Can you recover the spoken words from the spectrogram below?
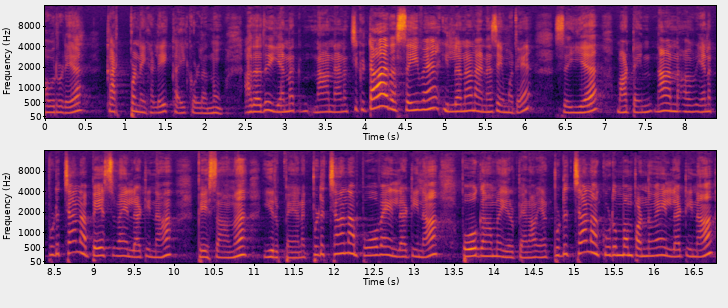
அவருடைய கற்பனைகளை கை கொள்ளணும். அதாவது எனக்கு நான் நினச்சிக்கிட்டா அதை செய்வேன் இல்லைன்னா நான் என்ன செய்ய மாட்டேன்? செய்ய மாட்டேன். நான் எனக்கு பிடிச்சா நான் பேசுவேன் இல்லாட்டி நான் பேசாமல் இருப்பேன். எனக்கு பிடிச்சா நான் போவேன் இல்லாட்டி நான் போகாமல் இருப்பேன். நான் எனக்கு பிடிச்சா நான் குடும்பம் பண்ணுவேன் இல்லாட்டி நான்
